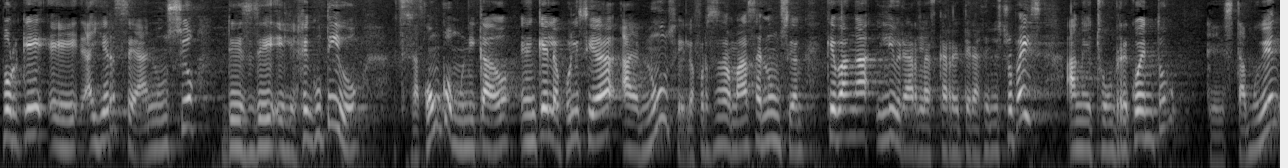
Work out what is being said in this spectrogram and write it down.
porque eh, ayer se anunció desde el Ejecutivo se sacó un comunicado en que la policía anuncia las Fuerzas Armadas anuncian que van a liberar las carreteras de nuestro país. Han hecho un recuento que está muy bien,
